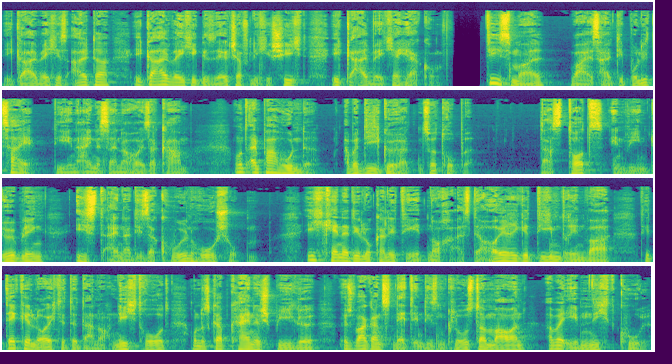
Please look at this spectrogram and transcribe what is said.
egal welches Alter, egal welche gesellschaftliche Schicht, egal welcher Herkunft. Diesmal war es halt die Polizei, die in eines seiner Häuser kam, und ein paar Hunde, aber die gehörten zur Truppe. Das Totz in Wien-Döbling ist einer dieser coolen Hochschuppen. Ich kenne die Lokalität noch, als der heurige Diem drin war. Die Decke leuchtete da noch nicht rot und es gab keine Spiegel. Es war ganz nett in diesen Klostermauern, aber eben nicht cool.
